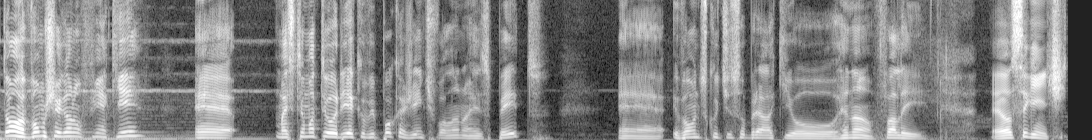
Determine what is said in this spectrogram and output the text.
Então, ó, vamos chegando ao fim aqui. É, mas tem uma teoria que eu vi pouca gente falando a respeito. É, e vamos discutir sobre ela aqui. Ô, Renan, falei. É o seguinte,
